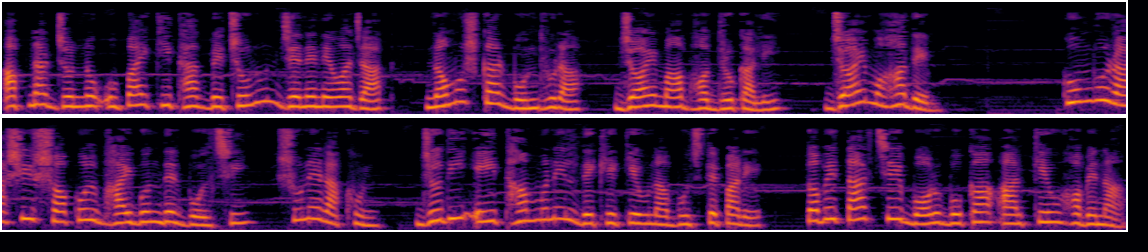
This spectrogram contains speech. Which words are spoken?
আপনার জন্য উপায় কি থাকবে চলুন জেনে নেওয়া যাক। নমস্কার বন্ধুরা, জয় মা ভদ্রকালী, জয় মহাদেব। কুম্ভ রাশির সকল ভাই বোনদের বলছি, শুনে রাখুন, যদি এই থাম্বনেল দেখে কেউ না বুঝতে পারে, তবে তার চেয়ে বড় বোকা আর কেউ হবে না।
